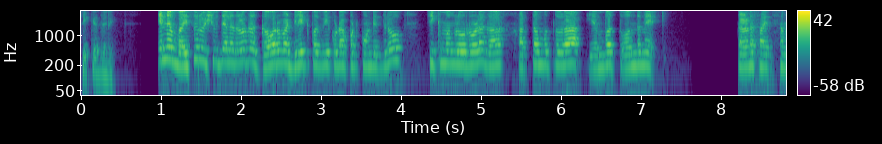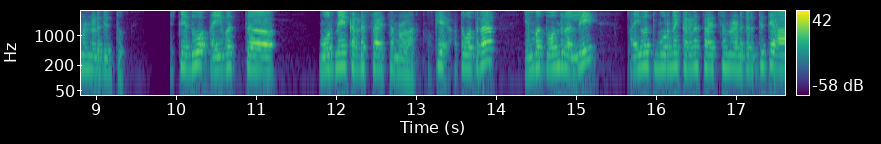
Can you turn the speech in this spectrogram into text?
ಸಿಕ್ಕಿದೆ ರೀ. ಇನ್ನು ಮೈಸೂರು ವಿಶ್ವವಿದ್ಯಾಲಯದೊಳಗ ಗೌರವ ಡಿಲೀಟ್ ಪದವಿ ಕೂಡ ಪಡ್ಕೊಂಡಿದ್ರು. ಚಿಕ್ಕಮಂಗ್ಳೂರೊಳಗ ಹತ್ತೊಂಬತ್ ನೂರ ಎಂಬತ್ತೊಂದನೇ ಕನ್ನಡ ಸಾಹಿತ್ಯ ಸಮ್ಮೇಳನ ನಡೆದಿತ್ತು. ಎಷ್ಟನೇದು? ಐವತ್ತ ಮೂರನೇ ಕನ್ನಡ ಸಾಹಿತ್ಯ ಸಮ್ಮೇಳನ. ಓಕೆ ಹತ್ತೊಂಬತ್ತರ ಎಂಬತ್ತೊಂದರಲ್ಲಿ ಐವತ್ ಮೂರನೇ ಕನ್ನಡ ಸಾಹಿತ್ಯ ಸಮ್ಮೇಳನ ನಡೆದಿರ್ತೈತಿ. ಆ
